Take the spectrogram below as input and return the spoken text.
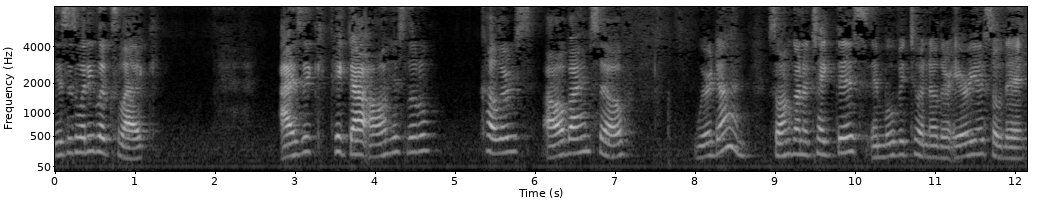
This is what he looks like. Isaac picked out all his little colors all by himself. We're done. So I'm going to take this and move it to another area so that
